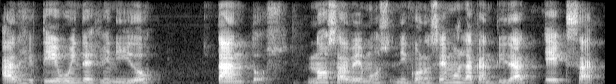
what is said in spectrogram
Adjetivo indefinido, tantos. No sabemos ni conocemos la cantidad exacta.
